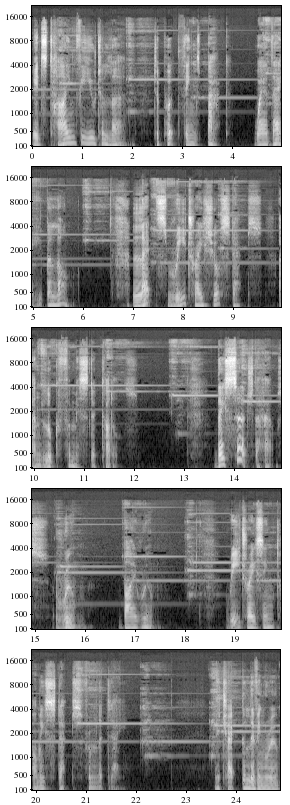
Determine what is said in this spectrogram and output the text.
It's time for you to learn to put things back where they belong. Let's retrace your steps and look for Mr. Cuddles. They searched the house room by room, retracing Tommy's steps from the day. They checked the living room,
